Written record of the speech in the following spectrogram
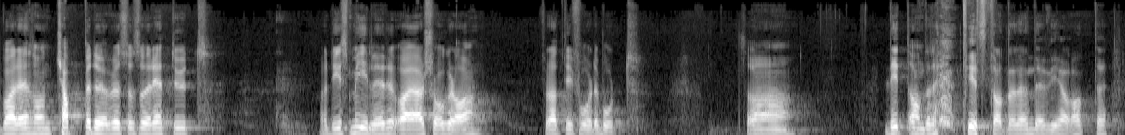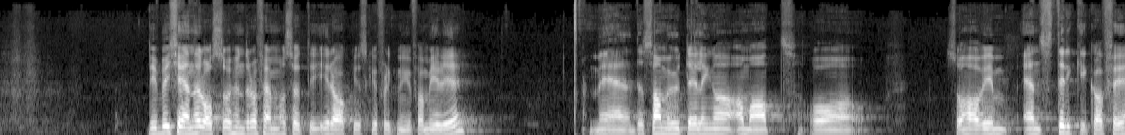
Bare en sånn kjapp bedøvelse så rett ut. Og de smiler og er så glad for at de får det bort. Så litt andre tilstander enn det vi har hatt. De betjener også 175 irakiske flyktningfamilier med det samme utdelinga av mat. Og så har vi en strikkekafé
